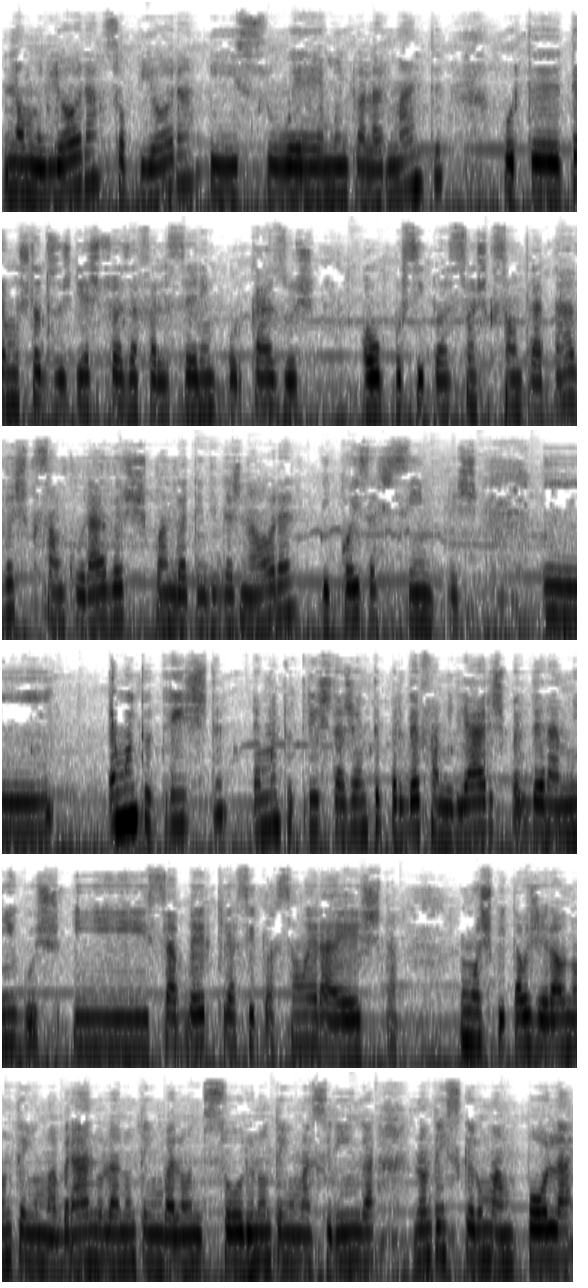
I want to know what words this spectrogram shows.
não melhora, só piora e isso é muito alarmante porque temos todos os dias pessoas a falecerem por casos ou por situações que são tratáveis, que são curáveis quando atendidas na hora e coisas simples. E É muito triste, é muito triste a gente perder familiares, perder amigos e saber que a situação era esta. Um hospital geral não tem uma brânula, não tem um balão de soro, não tem uma seringa, não tem sequer uma ampola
